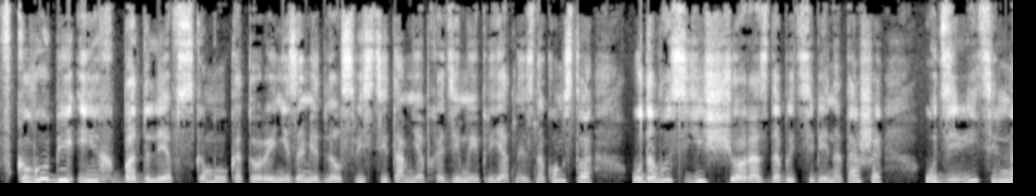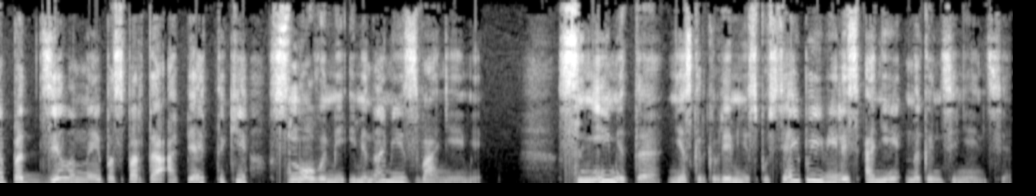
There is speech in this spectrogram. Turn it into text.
В клубе их Бодлевскому, который не замедлил свести там необходимые и приятные знакомства, удалось еще раз добыть себе и Наташе удивительно подделанные паспорта, опять-таки с новыми именами и званиями. С ними-то несколько времени спустя и появились они на континенте.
